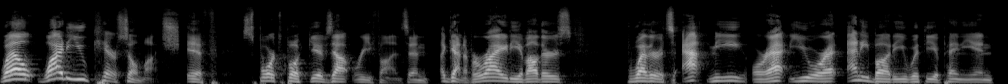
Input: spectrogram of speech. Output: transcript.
well, why do you care so much if Sportsbook gives out refunds? And again, a variety of others, whether it's at me or at you or at anybody with the opinion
